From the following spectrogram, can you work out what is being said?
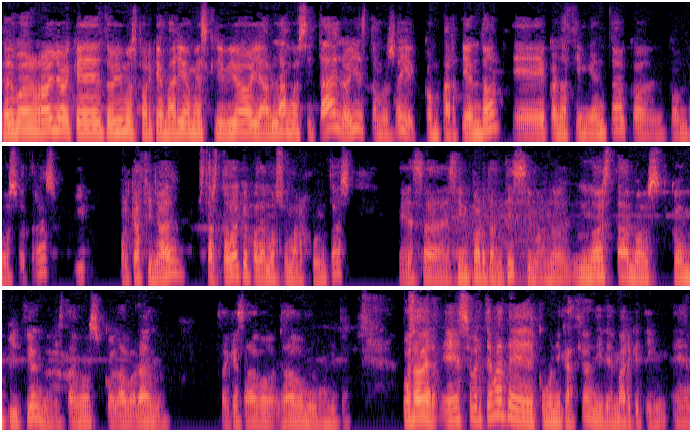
el buen rollo que tuvimos porque Mario me escribió y hablamos y tal, hoy estamos oye, compartiendo eh, conocimiento con, con, vosotras, y, porque al final, estás todo lo que podemos sumar juntos es, ah, es importantísimo, ¿no? no estamos compitiendo, estamos colaborando, o sea que es algo, es algo muy bonito. Pues a ver, eh, sobre el tema de comunicación y de marketing, eh,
